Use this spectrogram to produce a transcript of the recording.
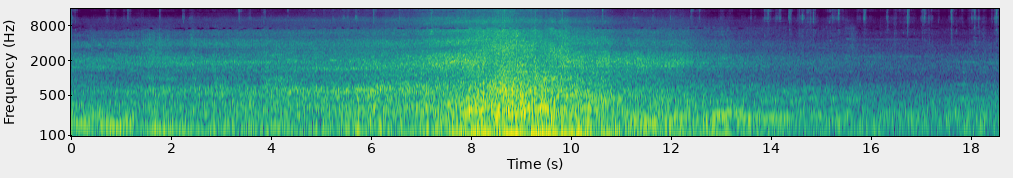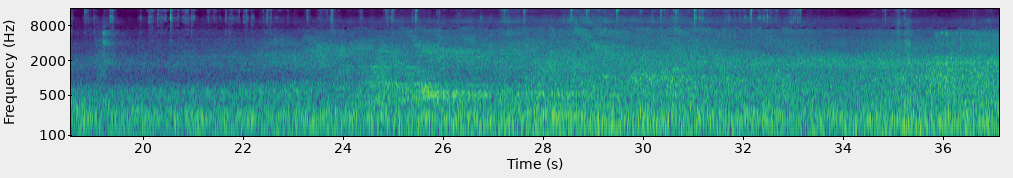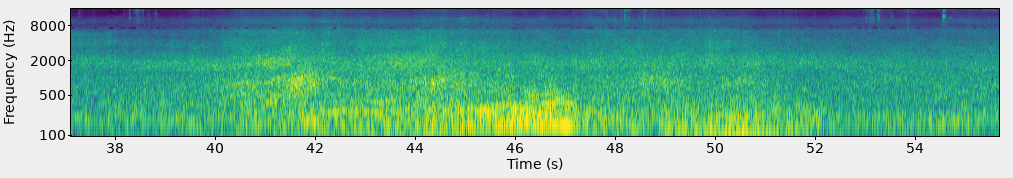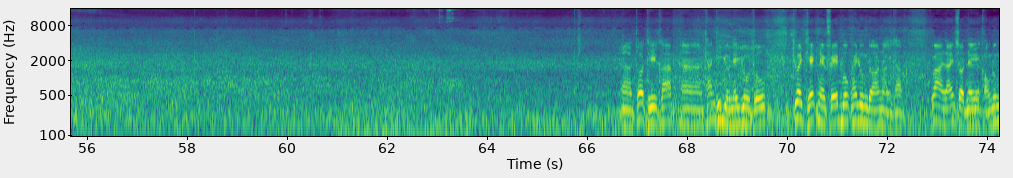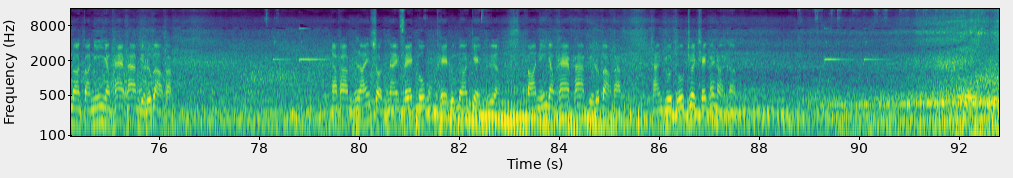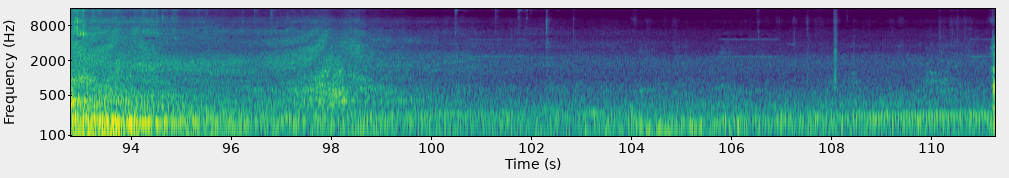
อ่า โทษทีครับท่านที่อยู่ใน YouTube ช่วยเช็คใน Facebook ให้ลุงดอนหน่อยครับ ว่าไลฟ์สดในของลุงดอนตอนนี้ยังแพร่ภาพอยู่หรือเปล่าครับ นะครับไลฟ์สดใน Facebook เพจลุงดอนเกตเผือตอนนี้ยังแพร่ภาพอยู่หรือเปล่าครับ ทาง YouTube ช่วยเช็คให้หน่อยครับ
